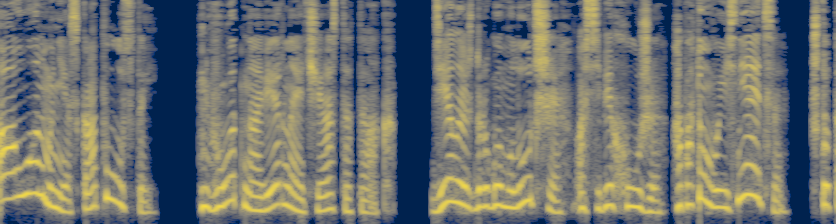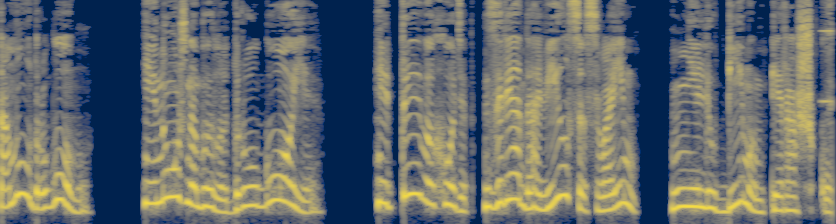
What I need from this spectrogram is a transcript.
А он мне с капустой. Вот, наверное, часто так. Делаешь другому лучше, а себе хуже. А потом выясняется, что тому другому. И нужно было другое. И ты, выходит, зря давился своим нелюбимым пирожком.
